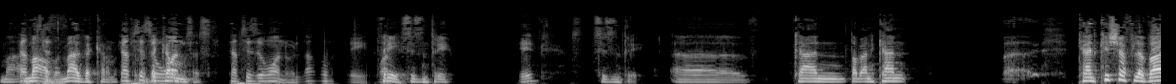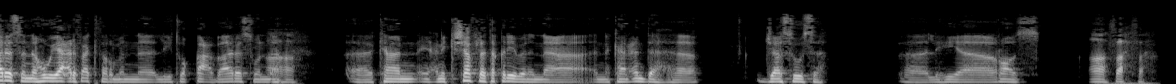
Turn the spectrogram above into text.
ما ما أظن. ما أتذكر. كان season 1 المسلسل. كان season 1 ولا مو 3 3 season 3 كيف؟ season 3 آه كان طبعا كان آه كان كشف لفارس إنه هو يعرف أكثر من اللي يتوقع فارس وإنه آه. آه كان يعني كشف له تقريبا إنه إنه كان عنده آه، جاسوسة آه اللي هي روز آه صح صح.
